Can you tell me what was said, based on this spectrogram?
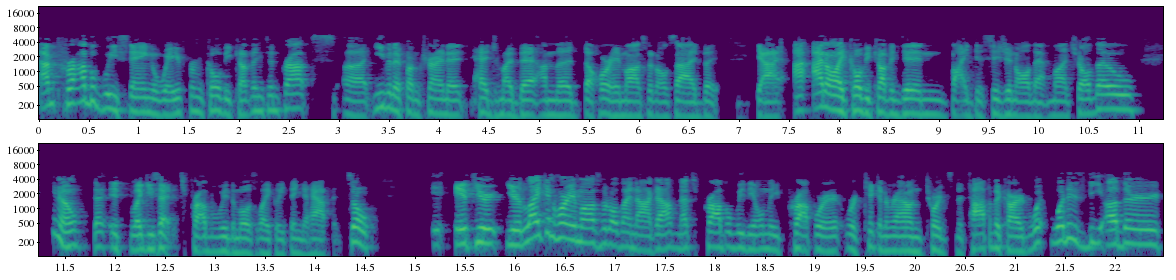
I'm probably staying away from Colby Covington props, uh, even if I'm trying to hedge my bet on the the Jorge Masvidal side. But yeah, I, I don't like Colby Covington by decision all that much. Although you know, that it, like you said, it's probably the most likely thing to happen. So if you're you're liking Jorge Masvidal by knockout, and that's probably the only prop we're we're kicking around towards the top of the card. What what is the other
